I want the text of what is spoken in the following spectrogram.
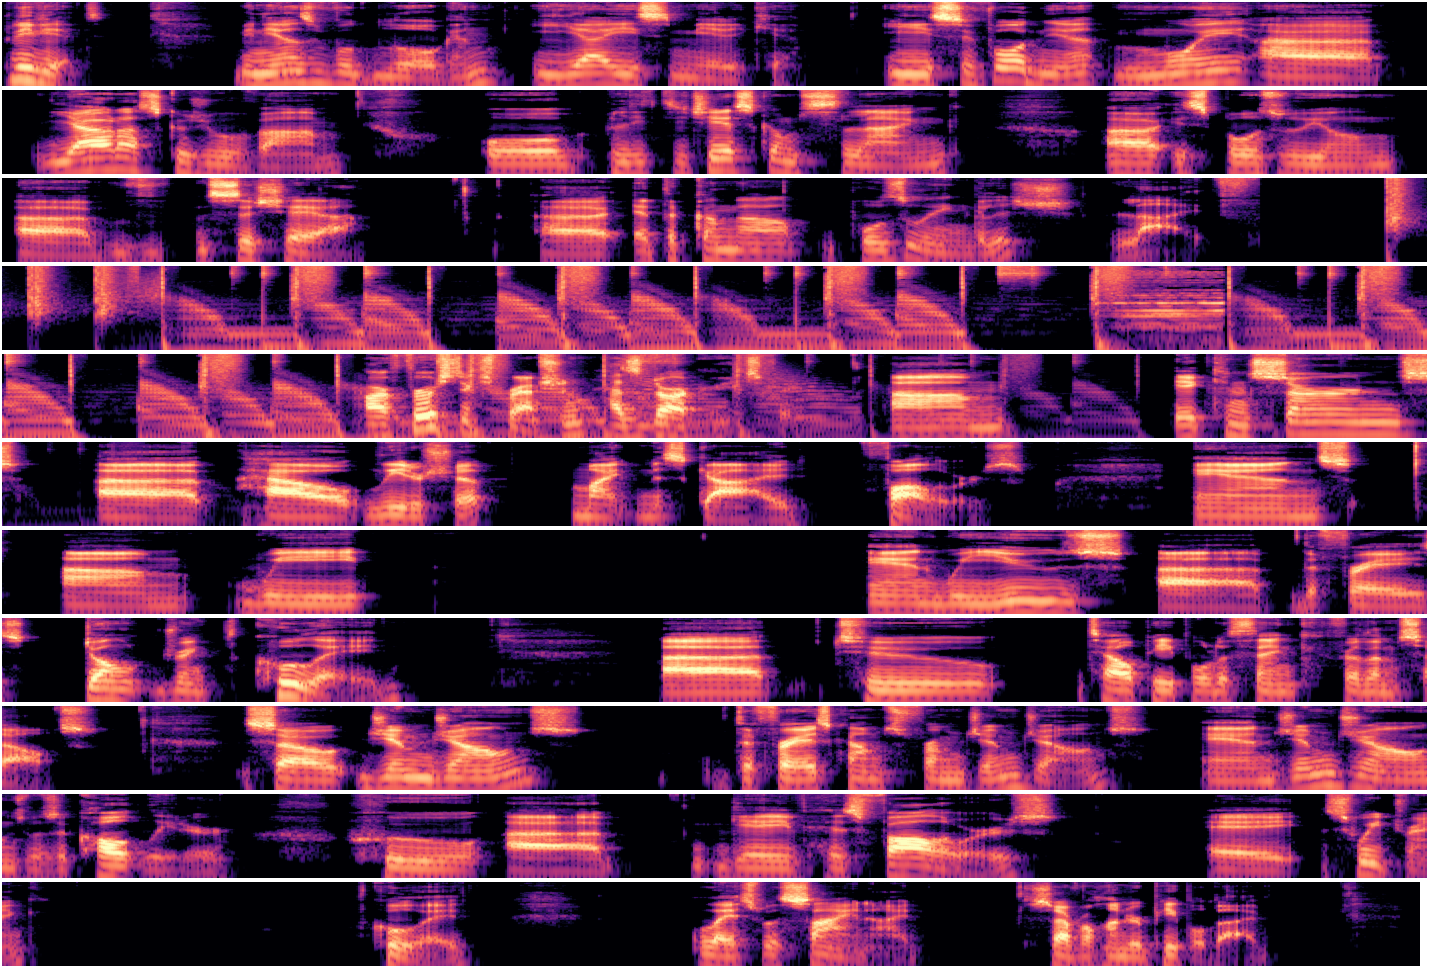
Привет, меня зовут Логан, и я из Америки. И сегодня мы, э, я расскажу вам о политическом сленге, э, используем э, в США. Э, это канал Puzzle English Live. Our first expression has a darker history. Um, it concerns uh, how leadership might misguide followers, and um, we and we use uh, the phrase "don't drink the Kool-Aid" uh, to tell people to think for themselves. So Jim Jones, the phrase comes from Jim Jones, and Jim Jones was a cult leader who uh, gave his followers a sweet drink, Kool-Aid, laced with cyanide. Several hundred people died.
